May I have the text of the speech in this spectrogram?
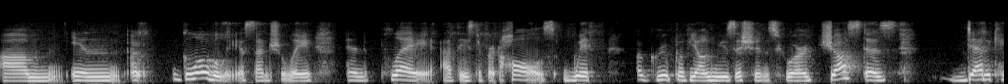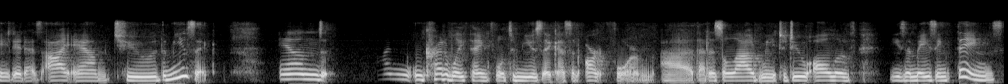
um, in uh, globally essentially, and play at these different halls with a group of young musicians who are just as dedicated as I am to the music. And I'm incredibly thankful to music as an art form uh, that has allowed me to do all of these amazing things.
